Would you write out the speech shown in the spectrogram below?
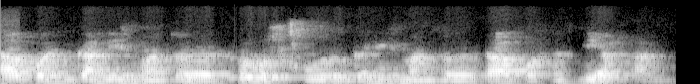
Elpojam gan izmantojot krūškūru, gan izmantojot elpošanas diafragmu.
